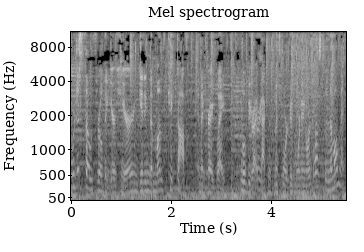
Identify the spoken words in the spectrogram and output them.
we're just so thrilled that you're here and getting the month kicked off in a great way. We'll be right back with much more Good Morning Northwest in a moment.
